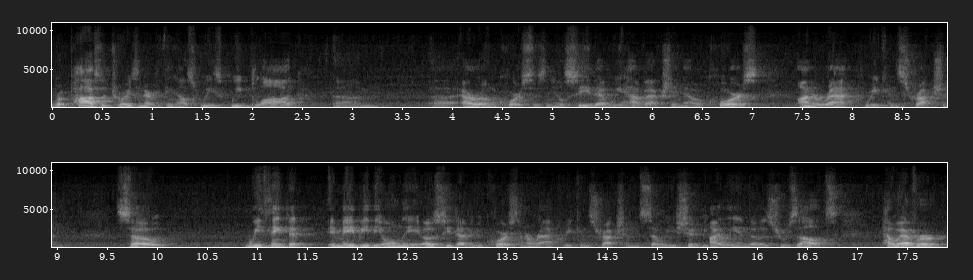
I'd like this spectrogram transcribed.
repositories and everything else, we, we blog um, uh, our own courses, and you'll see that we have actually now a course on Iraq reconstruction. So we think that it may be the only OCW course on Iraq reconstruction, so we should be highly in those results. However,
